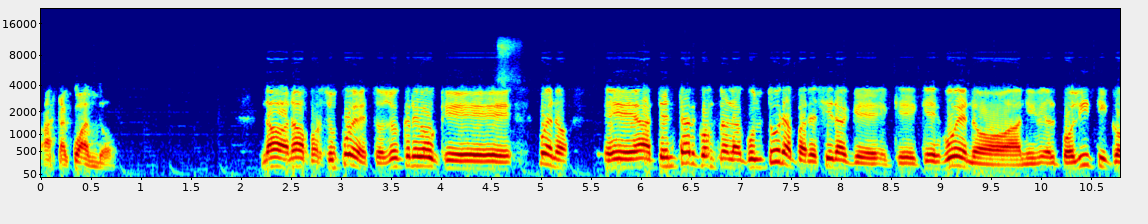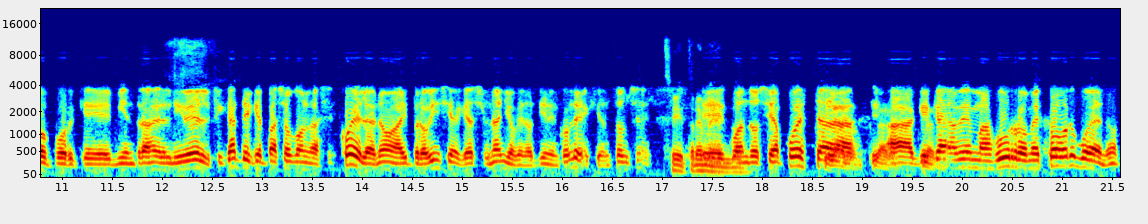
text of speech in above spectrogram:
¿hasta cuándo? No, no, por supuesto. Yo creo que, bueno, eh, atentar contra la cultura pareciera que, que, es bueno a nivel político porque mientras el nivel, fíjate qué pasó con las escuelas, ¿no? Hay provincias que hace un año que no tienen colegio, entonces eh, cuando se apuesta a que cada vez más burro mejor, bueno,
